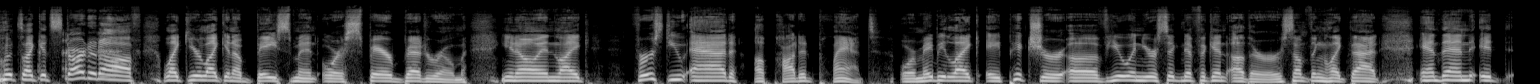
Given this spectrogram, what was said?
know, it's like it started off like you're like in a basement or a spare bedroom, you know, and like first you add a potted plant or maybe like a picture of you and your significant other or something like that. And then it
